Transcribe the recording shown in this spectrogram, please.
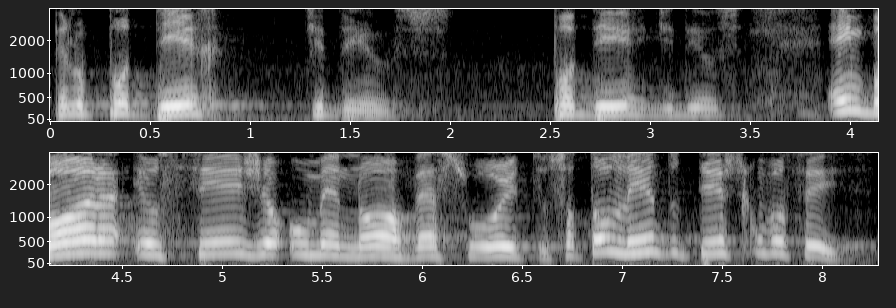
pelo poder de Deus. Poder de Deus. Embora eu seja o menor, verso 8, só estou lendo o texto com vocês,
